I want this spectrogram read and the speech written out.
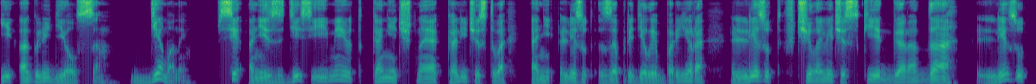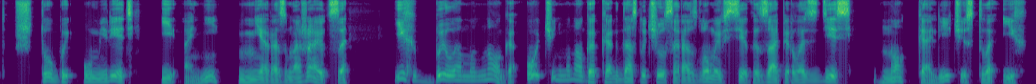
и огляделся. Демоны! Все они здесь и имеют конечное количество. Они лезут за пределы барьера, лезут в человеческие города, лезут, чтобы умереть, и они не размножаются. Их было много, очень много, когда случился разлом и всех заперло здесь, но количество их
